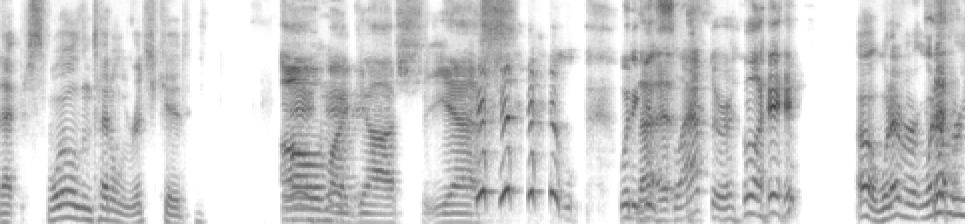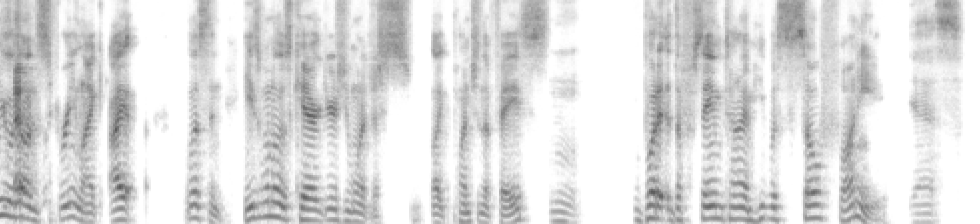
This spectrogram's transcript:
that spoiled entitled rich kid. Oh my gosh. Yes. Would he That- get slapped or like? Oh, whatever, whatever he was on screen, like I listen, he's one of those characters you want to just like punch in the face, Mm, but at the same time, he was so funny. yes,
